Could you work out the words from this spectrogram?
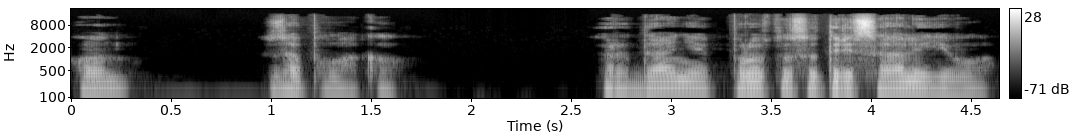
Он заплакал. Рыдания просто сотрясали его.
